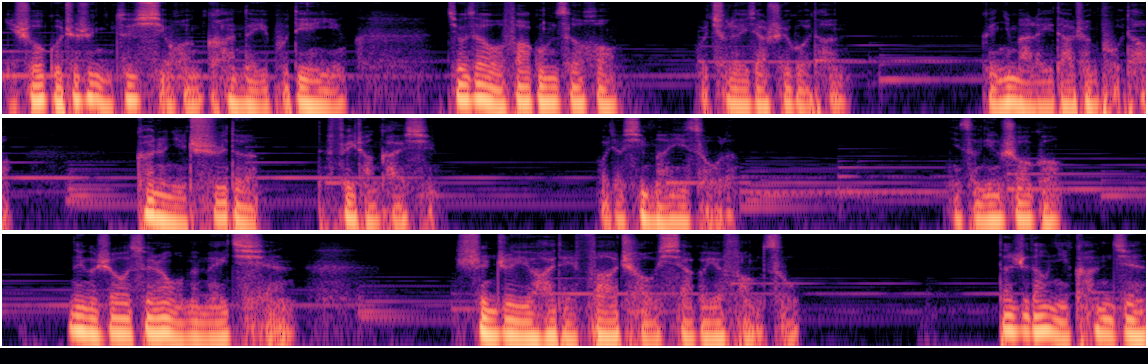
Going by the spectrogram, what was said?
你说过这是你最喜欢看的一部电影。就在我发工资后，我去了一家水果摊，给你买了一大串葡萄，看着你吃的非常开心，我就心满意足了。你曾经说过，那个时候虽然我们没钱，甚至于还得发愁下个月房租。但是当你看见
